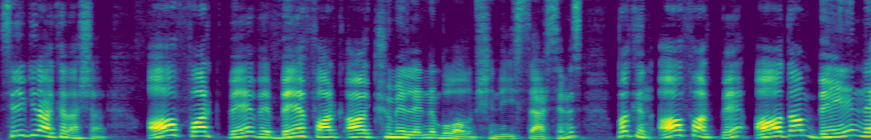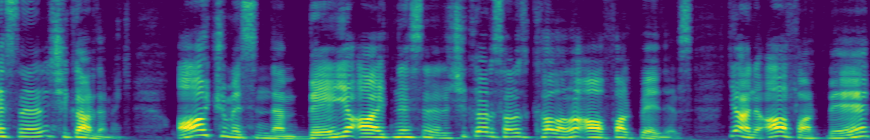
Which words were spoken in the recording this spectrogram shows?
Sevgili arkadaşlar A fark B ve B fark A kümelerini bulalım şimdi isterseniz. Bakın A fark B A'dan B'nin nesnelerini çıkar demek. A kümesinden B'ye ait nesneleri çıkarırsanız kalana A fark B deriz. Yani A fark B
